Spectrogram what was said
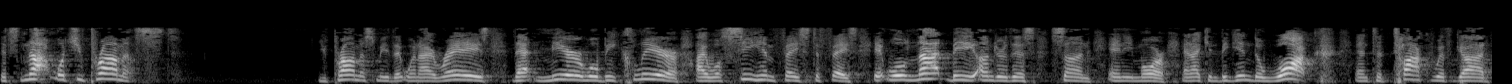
It's not what you promised. You promised me that when I raise, that mirror will be clear. I will see him face to face. It will not be under this sun anymore. And I can begin to walk and to talk with God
